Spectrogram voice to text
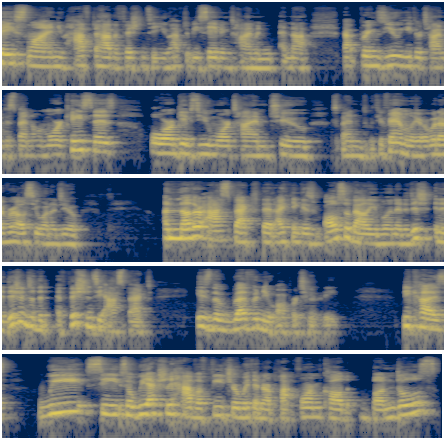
baseline. You have to have efficiency. You have to be saving time and, and that that brings you either time to spend on more cases or gives you more time to spend with your family or whatever else you want to do. Another aspect that I think is also valuable in addition, in addition to the efficiency aspect is the revenue opportunity. Because we see, so we actually have a feature within our platform called bundles,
